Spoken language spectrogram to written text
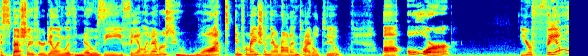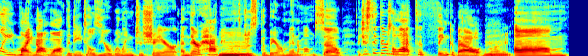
especially if you're dealing with nosy family members who want information they're not entitled to. Uh, or your family might not want the details you're willing to share and they're happy with just the bare minimum. So I just think there's a lot to think about. Right. Um,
